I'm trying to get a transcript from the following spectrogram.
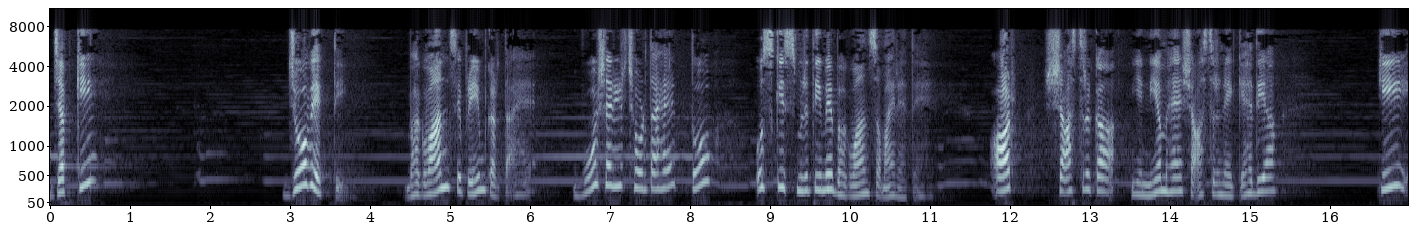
जबकि जो व्यक्ति भगवान से प्रेम करता है, वो शरीर छोड़ता है तो उसकी स्मृति में भगवान समाये रहते हैं। और शास्त्र का ये नियम है, शास्त्र ने कह दिया कि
